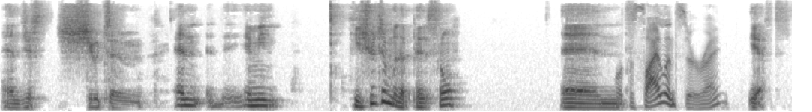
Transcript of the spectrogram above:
and just shoots him. And I mean, he shoots him with a pistol. And Well, it's a silencer, right? yes,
